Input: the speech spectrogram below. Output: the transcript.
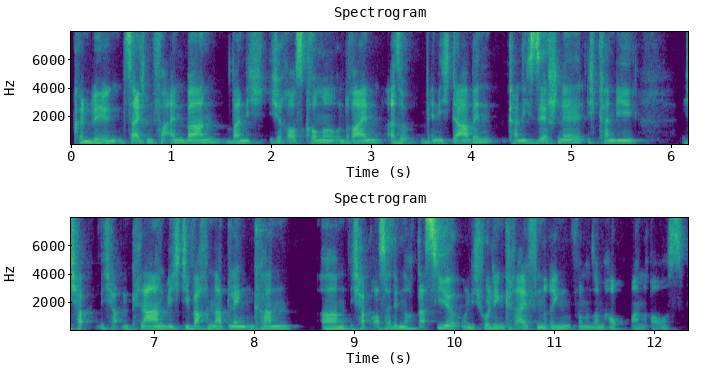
Können wir irgendein Zeichen vereinbaren, wann ich hier rauskomme und rein? Also, wenn ich da bin, kann ich sehr schnell. Ich kann die, ich habe ich hab einen Plan, wie ich die Wachen ablenken kann. Ähm, ich habe außerdem noch das hier und ich hole den Greifenring von unserem Hauptmann raus.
